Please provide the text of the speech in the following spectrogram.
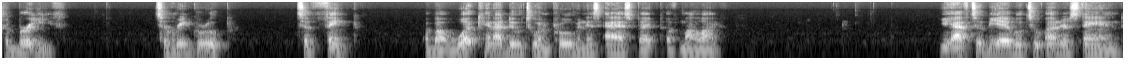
to breathe, to regroup, to think about what can I do to improve in this aspect of my life. You have to be able to understand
